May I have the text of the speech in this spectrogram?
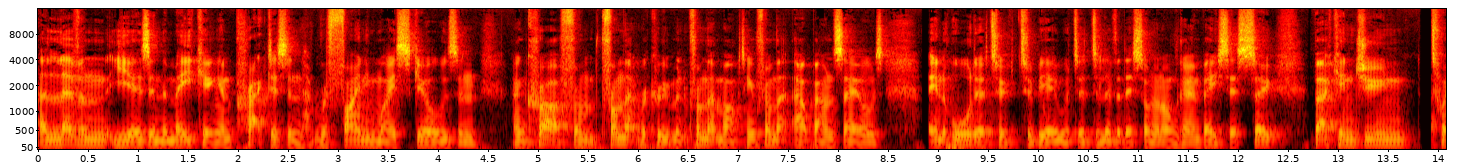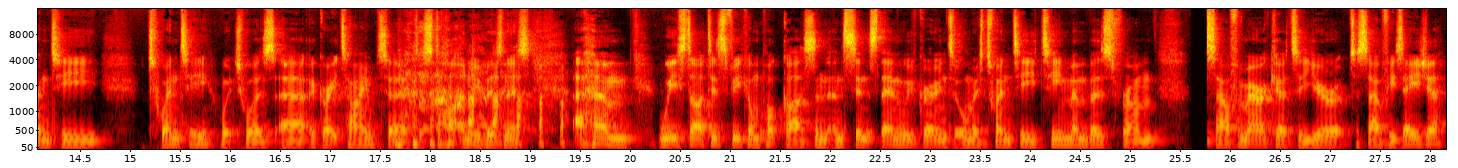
11 years in the making and practice and refining my skills and and craft from from that recruitment, from that marketing, from that outbound sales, in order to to be able to deliver this on an ongoing basis. So back in June 2020, which was uh, a great time to, to start a new business, um, we started Speak on Podcasts, and, and since then we've grown to almost 20 team members from South America to Europe to Southeast Asia,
